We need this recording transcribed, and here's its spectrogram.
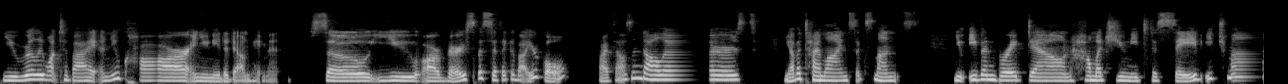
You really want to buy a new car and you need a down payment. So you are very specific about your goal, $5,000. You have a timeline, six months. You even break down how much you need to save each month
